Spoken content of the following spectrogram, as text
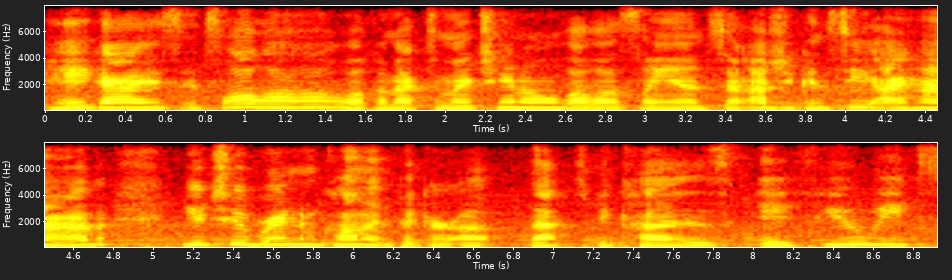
Hey guys, it's Lala. Welcome back to my channel, Lala's Land. So as you can see, I have YouTube Random Comment Picker up. That's because a few weeks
